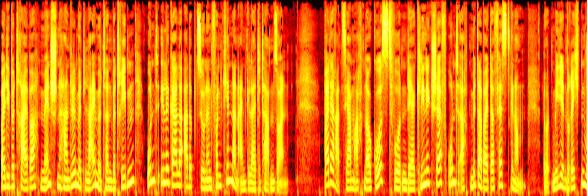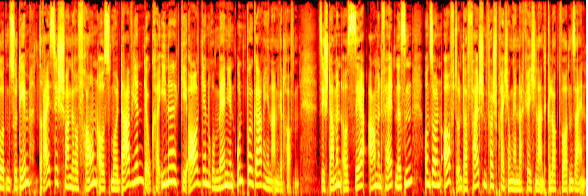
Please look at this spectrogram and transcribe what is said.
weil die Betreiber Menschenhandel mit Leihmüttern betrieben und illegale Adoptionen von Kindern eingeleitet haben sollen. Bei der Razzia am 8. August wurden der Klinikchef und acht Mitarbeiter festgenommen. Laut Medienberichten wurden zudem 30 schwangere Frauen aus Moldawien, der Ukraine, Georgien, Rumänien und Bulgarien angetroffen. Sie stammen aus sehr armen Verhältnissen und sollen oft unter falschen Versprechungen nach Griechenland gelockt worden sein.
